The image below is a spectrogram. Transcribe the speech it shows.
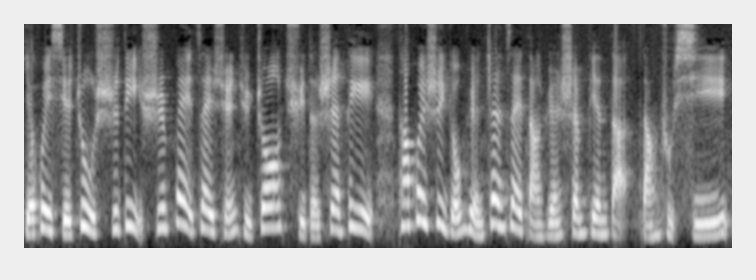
也会协助师弟师妹在选举中取得胜利。他会是永远站在党员身边的党主席。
